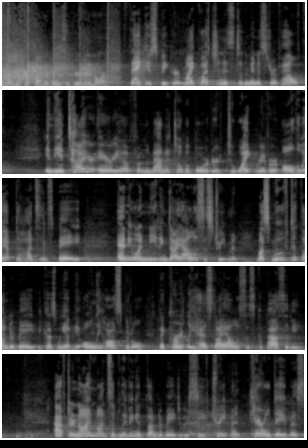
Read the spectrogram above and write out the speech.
the member for Thunder Bay Superior North. Thank you, Speaker. My question is to the Minister of Health. In the entire area from the Manitoba border to White River all the way up to Hudson's Bay, anyone needing dialysis treatment must move to Thunder Bay because we have the only hospital that currently has dialysis capacity. After nine months of living in Thunder Bay to receive treatment, Carol Davis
